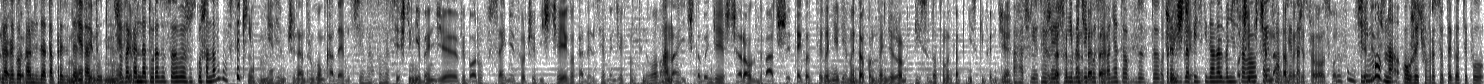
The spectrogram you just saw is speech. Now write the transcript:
dla tego kandydata prezydenta Nie Dudy. Zresztą ta kandydatura została już zgłoszona w, styczniu. Nie wiem, czy na drugą kadencję, natomiast jeśli nie będzie wyborów w Sejmie, to oczywiście jego kadencja będzie kontynuowana i czy to będzie jeszcze rok, dwa, trzy, tego, tego nie wiemy, dokąd będzie rząd PiSu, dotąd Glapiński będzie Aha, czyli rozumiem, że jeśli nie będzie NBP. głosowania, to, to, to prezes. Glapiński nadal będzie sprawował Oczywiście, swoją nadal funkcję, będzie tak? sprawował swoją funkcję. Czyli więc- można użyć po prostu tego typu y,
